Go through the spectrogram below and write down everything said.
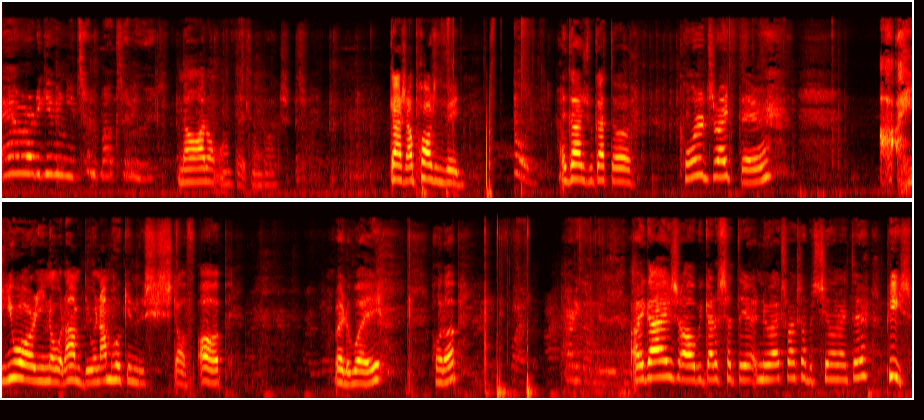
I've already given you 10 bucks anyways. No, I don't want that ten bucks. Guys, I'll pause the vid. Oh. Hey guys, we got the cords right there. Ah, you already know what I'm doing. I'm hooking this stuff up right away. Hold up. I already got my All right, guys, uh, we gotta set the new Xbox up. It's chilling right there. Peace.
